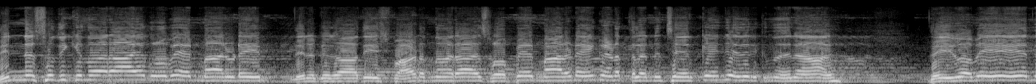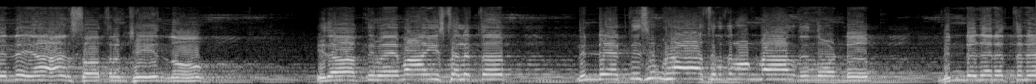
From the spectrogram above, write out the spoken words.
നിന്നെ സ്തുതിക്കുന്നവരായ കൃപയന്മാരുടെയും നിനക്ക് ഗാദീഷ് പാടുന്നവരായ ശ്രോപ്പയന്മാരുടെയും ഗണത്തിൽ എന്നെ ചേർക്കുകയും ചെയ്തിരിക്കുന്നതിനാൽ ദൈവമേ നിന്നെ ഞാൻ സ്തോത്രം ചെയ്യുന്നു. ഇതാഗ്നിമയമായ സ്ഥലത്ത് നിന്റെ അഗ്നിസിംഹാസനത്തിനുണ്ടാകെ നിന്നുകൊണ്ട് നിന്റെ ജനത്തിന്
